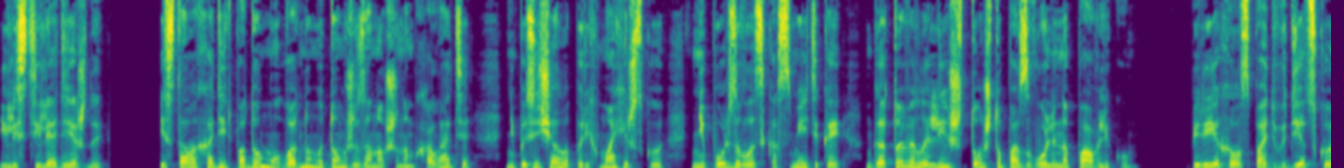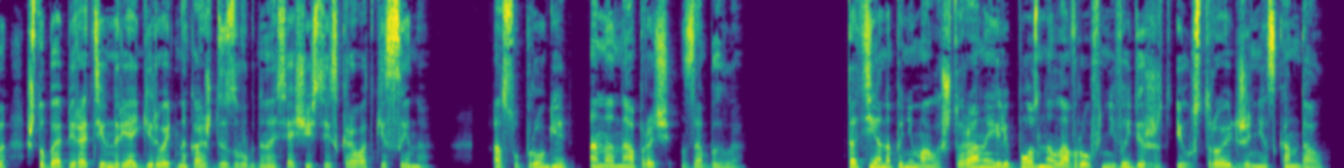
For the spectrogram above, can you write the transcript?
или стиль одежды, и стала ходить по дому в одном и том же заношенном халате, не посещала парикмахерскую, не пользовалась косметикой, готовила лишь то, что позволено Павлику. Переехала спать в детскую, чтобы оперативно реагировать на каждый звук, доносящийся из кроватки сына. О супруге она напрочь забыла. Татьяна понимала, что рано или поздно Лавров не выдержит и устроит жене скандал.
